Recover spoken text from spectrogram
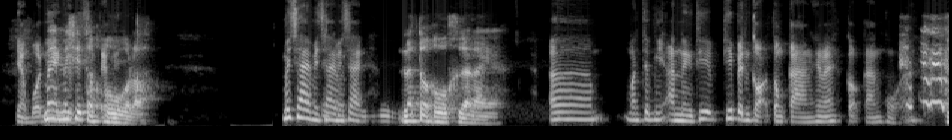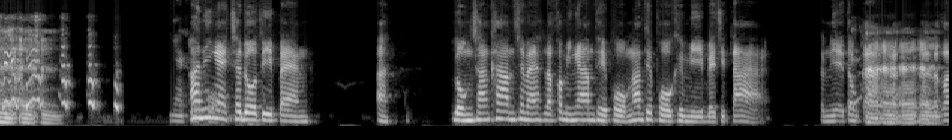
ๆอย่างบนไม่ไม่ใช่ตัวโอเหรอไม่ใช่ไม่ใช่ไม่ใช่ แล้วตัวโอคืออะไรอะเออมันจะมีอันหนึ่งที่ที่เป็นเกาะตรงกลางใช่ไหมเกาะกลางหัวเออเออเออเนี่ยคือ่านี่ไงชโดตีแปลงอะ ลงช้างข้ามใช่ไหมแล้วก็มีง่ามเทโพง่ามเทโพคือมีเบจิต้าตอนนี้ไอ้ตรงกลางนะเออแล้วก็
